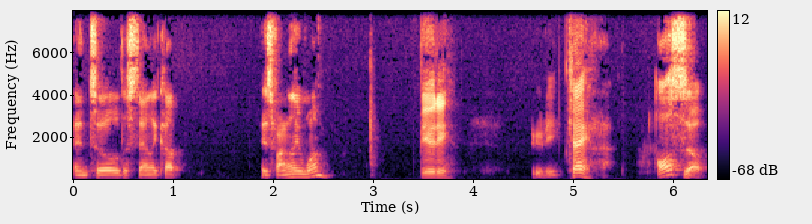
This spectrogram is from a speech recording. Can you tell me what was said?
until the Stanley Cup is finally won. Beauty. Beauty. Okay. Also,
